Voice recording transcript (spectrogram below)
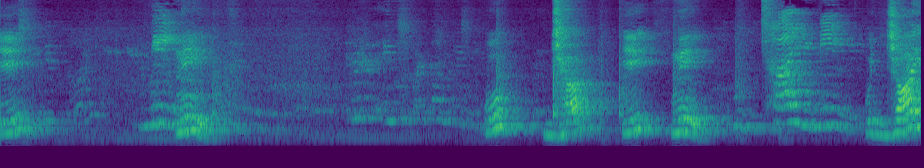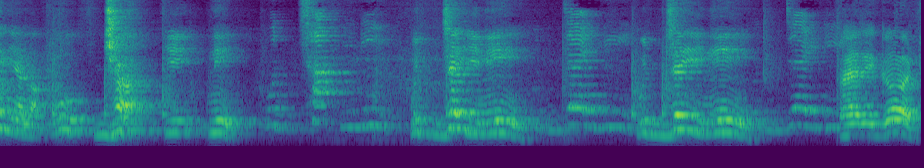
ಇ ನಿ ನಿ ಉ ಝ ಇ ನಿ. ಉಜ್ಜಯಿನಿ. ಉಜ್ಜಾಯಿನಿ ಅಲ್ಲ ಉ ಝ ಇ ನಿ ಉಜ್ಜಯಿನಿ. ಉಜ್ಜಯಿನಿ. ಉಜ್ಜಯಿನಿ. ಉಜ್ಜಯಿನಿ. ಉಜ್ಜಯಿನಿ. Very good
